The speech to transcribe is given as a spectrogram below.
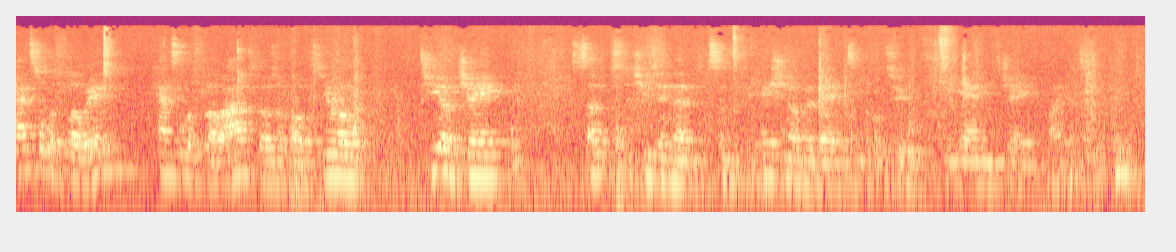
cancel the flow in, cancel the flow out, those are both zero. G of j, substitute in the simplification over there is equal to dnj minus.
